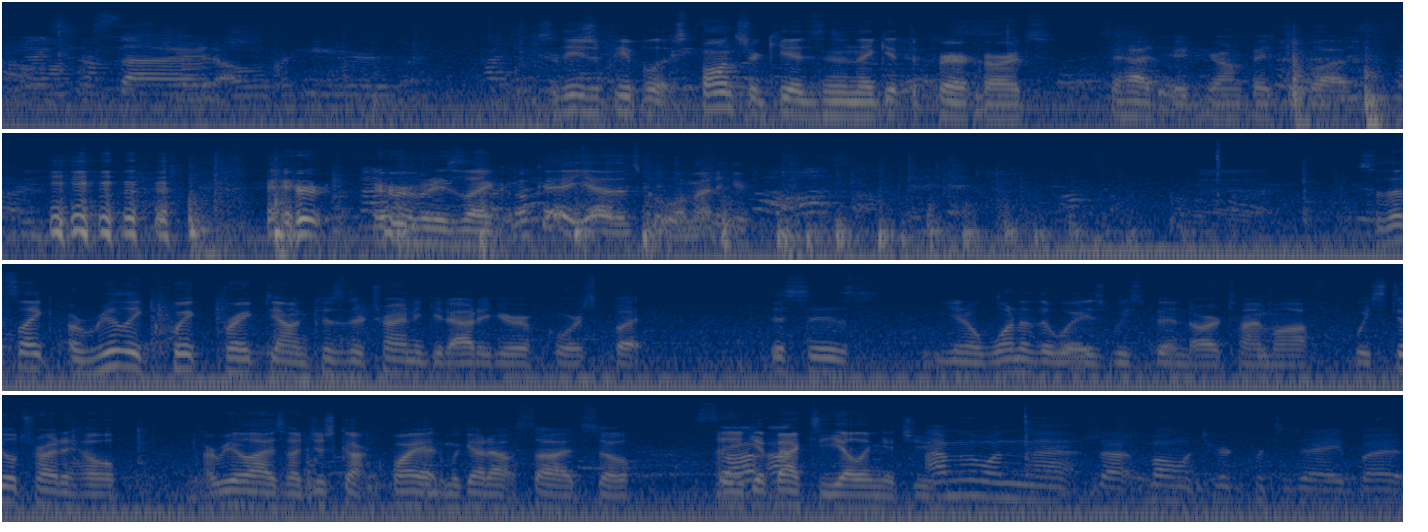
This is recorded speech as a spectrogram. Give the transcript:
All on the side, all over here. So these are people that sponsor kids, and then they get the prayer cards. Say hi, dude. You're on Facebook Live. Everybody's like, okay, yeah, that's cool. I'm out of here. So that's like a really quick breakdown because they're trying to get out of here, of course. But this is, you know, one of the ways we spend our time off. We still try to help. I realize I just got quiet and we got outside, so, So I didn't get I- back to yelling at you. I'm the one that, that volunteered for today, but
